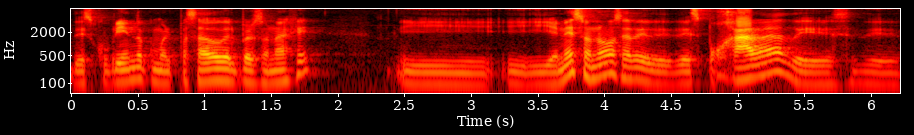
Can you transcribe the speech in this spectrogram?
descubriendo como el pasado del personaje. Y, y en eso, ¿no? O sea, de, de- despojada de, de-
